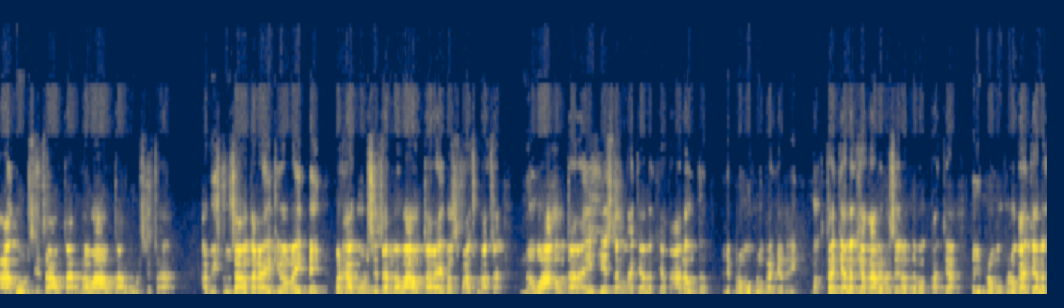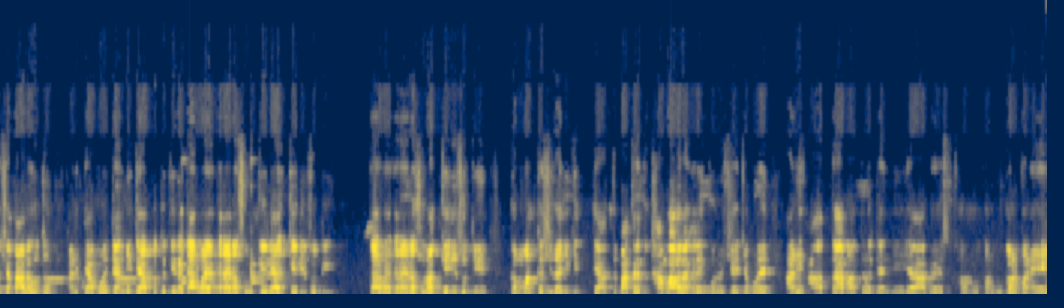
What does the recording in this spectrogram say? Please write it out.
हा गोडसेचा अवतार नवा अवतार गोडसेचा हा विष्णूचा अवतार आहे किंवा माहीत नाही पण हा गोडसेचा नवा अवतार आहे भस्मासुराचा नवा अवतार आहे हे संघाच्या लक्षात आलं होतं. म्हणजे प्रमुख लोकांच्या तरी भक्तांच्या लक्षात आलं नसेल अंधभक्तांच्या तरी प्रमुख लोकांच्या लक्षात आलं होतं. आणि त्यामुळे त्यांनी त्या पद्धतीने कारवाया करायला सुरू केल्या केलीच होती. कारवाया करायला सुरुवात केलीच होती. गंमत कशी झाली की त्यात मात्र थांबावं लागलं एकोणीसशे याच्यामुळे. आणि आता मात्र त्यांनी या वेळेस खरोखर उघडपणे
